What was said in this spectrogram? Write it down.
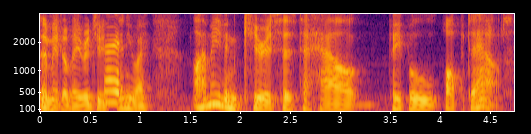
admittedly reduced So- anyway. I'm even curious as to how people opt out.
